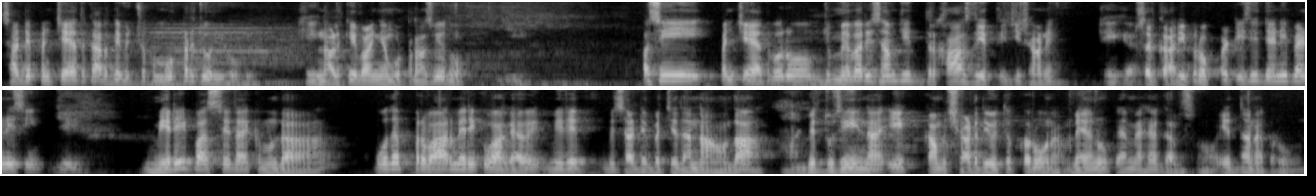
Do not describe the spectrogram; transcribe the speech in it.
ਸਾਡੇ ਪੰਚਾਇਤ ਘਰ ਦੇ ਵਿੱਚੋਂ ਇੱਕ ਮੋਟਰ ਚੋਰੀ ਹੋ ਗਈ। ਨਲਕੇ ਵਾਲੀਆਂ ਮੋਟਰਾਂ ਸੀ ਉਦੋਂ। ਜੀ। ਅਸੀਂ ਪੰਚਾਇਤ ਵੱਲੋਂ ਜ਼ਿੰਮੇਵਾਰੀ ਸਮਝੀ ਦਰਖਾਸਤ ਦੇ ਦਿੱਤੀ ਜੀ ਥਾਣੇ। ਠੀਕ ਹੈ। ਸਰਕਾਰੀ ਪ੍ਰਾਪਰਟੀ ਸੀ ਦੇਣੀ ਪੈਣੀ ਸੀ। ਜੀ। ਮੇਰੇ ਪਾਸੇ ਦਾ ਇੱਕ ਮੁੰਡਾ ਉਹਦਾ ਪਰਿਵਾਰ ਮੇਰੇ ਕੋ ਆ ਗਿਆ ਵੀ ਮੇਰੇ ਸਾਡੇ ਬੱਚੇ ਦਾ ਨਾਂ ਆਉਂਦਾ ਵੀ ਤੁਸੀਂ ਨਾ ਇਹ ਕੰਮ ਛੱਡ ਦਿਓ ਤੇ ਕਰੋ ਨਾ। ਮੈਂ ਉਹਨੂੰ ਕਿਹਾ ਮੈਂ ਕਿਹਾ ਗੱਲ ਸੁਣੋ ਇਦਾਂ ਨਾ ਕਰੋ।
